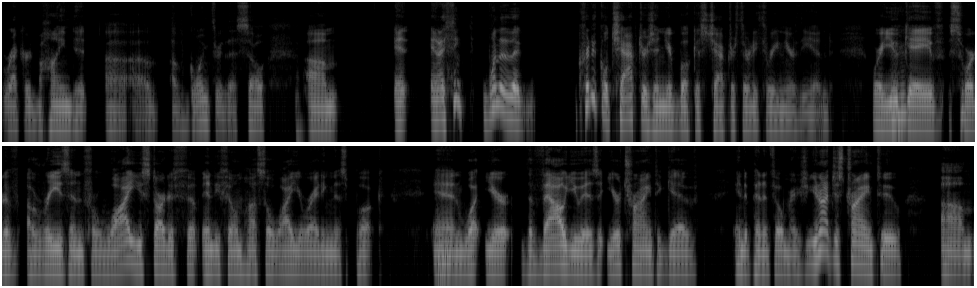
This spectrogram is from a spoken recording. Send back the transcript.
record behind it uh, of of going through this. So, um, and and I think one of the critical chapters in your book is chapter 33 near the end where you mm-hmm. gave sort of a reason for why you started film, indie film hustle why you're writing this book mm-hmm. and what your the value is that you're trying to give independent filmmakers you're not just trying to um,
